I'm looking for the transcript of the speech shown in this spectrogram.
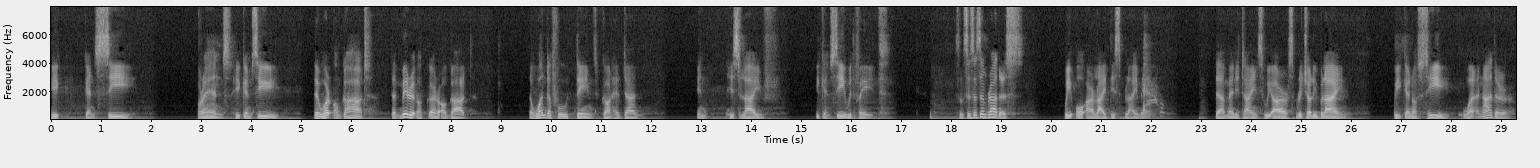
He can see friends, he can see the word of God, the miracle of God the wonderful things God has done in his life, he can see with faith. So, sisters and brothers, we all are like this blind man. There are many times we are spiritually blind. We cannot see one another.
